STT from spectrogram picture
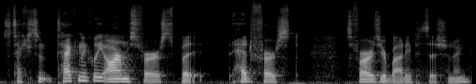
It's te- technically arms first, but head first as far as your body positioning.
